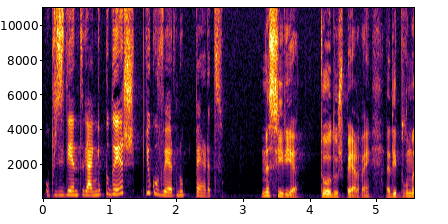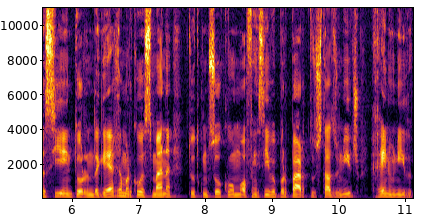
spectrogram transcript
O presidente ganha poderes e o governo perde. Na Síria, todos perdem. A diplomacia em torno da guerra marcou a semana. Tudo começou com uma ofensiva por parte dos Estados Unidos, Reino Unido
